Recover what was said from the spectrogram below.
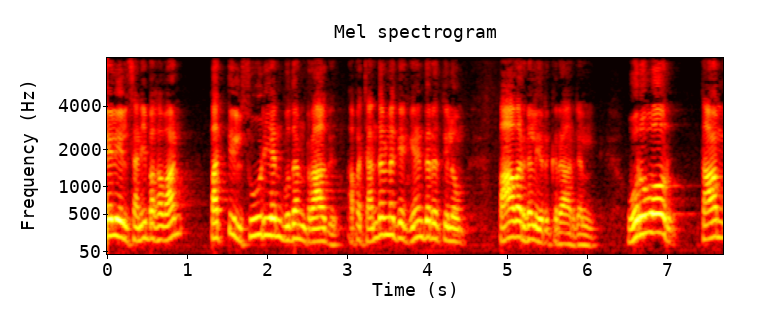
ஏழில் சனி பகவான் பத்தில் சூரியன் புதன் ராகு. அப்ப சந்திரனுக்கு கேந்திரத்திலும் பாவர்கள் இருக்கிறார்கள். ஒருவோர் தாம்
